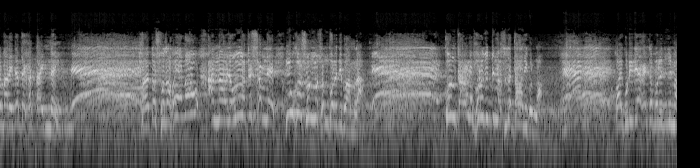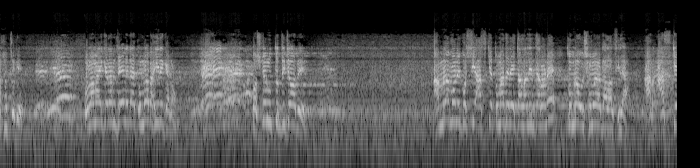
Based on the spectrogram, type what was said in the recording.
দরবার, এটা দেখার টাইম নাই। হয়তো সোজা হয়ে দাও আর না হলে উন্মতের সামনে মুখ উন্মোচন করে দিব আমরা। কোন কারণে ফরজুদ্দিন মাসুদের দালালি করলাম? কয় কোটি টাকা খাইতো ফরজুদ্দিন মাসুদ থেকে? ওলামাই কেরাম জেলে দেয় তোমরা বাহিরে কেন? প্রশ্নের উত্তর দিতে হবে। আমরা মনে করছি আজকে তোমাদের এই দালালির কারণে তোমরা ওই সময় দালাল ছিলা। আর আজকে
